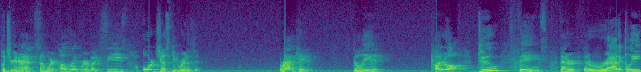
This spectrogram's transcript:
put your internet somewhere public where everybody sees, or just get rid of it. Eradicate it. Delete it. Cut it off. Do things that are, that are radically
